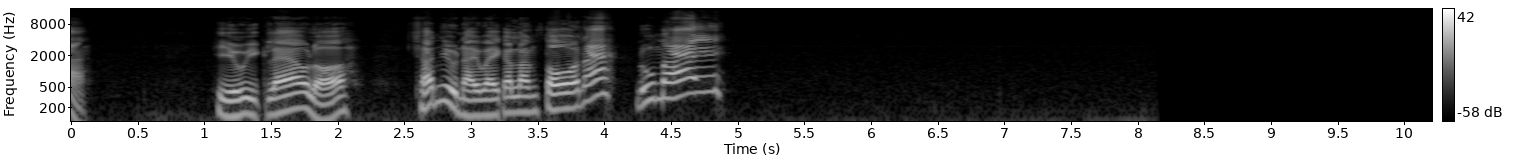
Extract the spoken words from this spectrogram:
หิวอีกแล้วเหรอ ฉันอยู่ในวัยกำลังโตนะ รู้ไหม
